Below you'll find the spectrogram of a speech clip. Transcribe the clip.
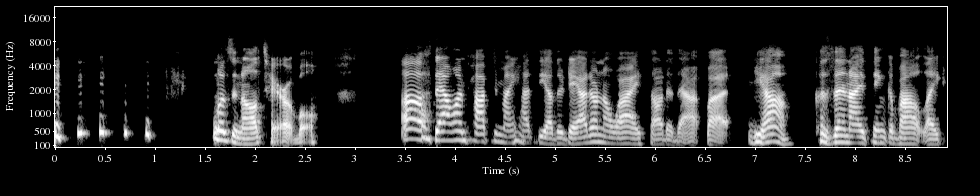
wasn't all terrible. Oh, that one popped in my head the other day. I don't know why I thought of that, but yeah, because then I think about like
